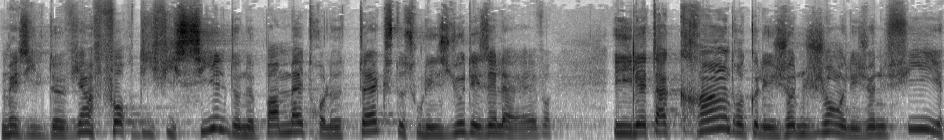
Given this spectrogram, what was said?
Mais il devient fort difficile de ne pas mettre le texte sous les yeux des élèves, et il est à craindre que les jeunes gens et les jeunes filles,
